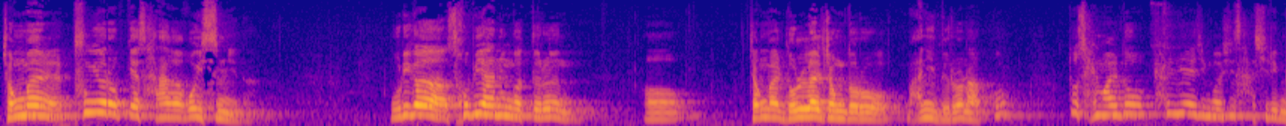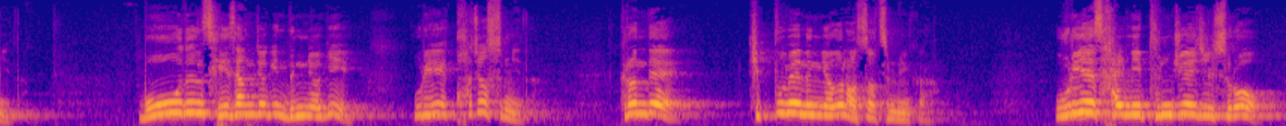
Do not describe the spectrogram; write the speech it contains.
정말 풍요롭게 살아가고 있습니다. 우리가 소비하는 것들은 어, 정말 놀랄 정도로 많이 늘어났고 또 생활도 편리해진 것이 사실입니다. 모든 세상적인 능력이 우리에게 커졌습니다. 그런데 기쁨의 능력은 어떻습니까? 우리의 삶이 분주해질수록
